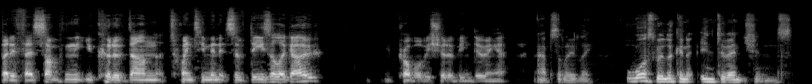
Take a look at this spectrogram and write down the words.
but if there's something that you could have done 20 minutes of diesel ago, you probably should have been doing it. Absolutely. Whilst we're looking at interventions,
